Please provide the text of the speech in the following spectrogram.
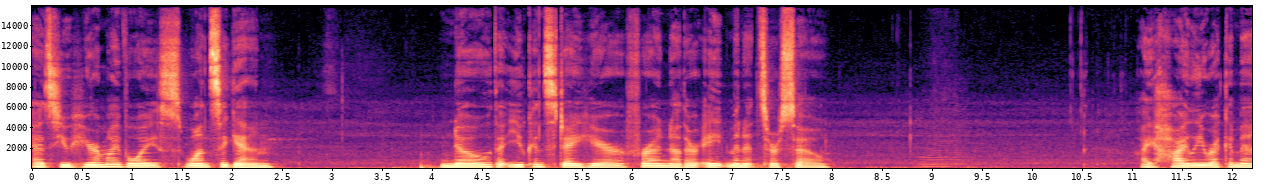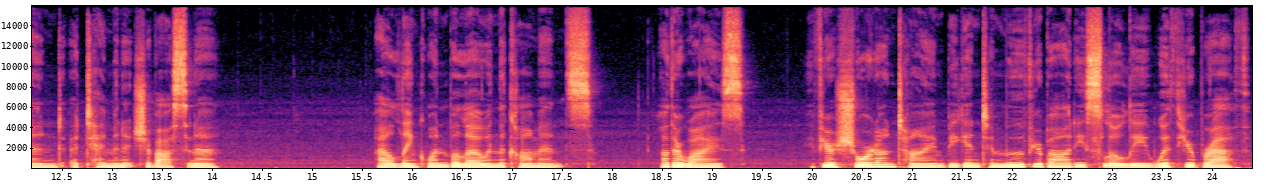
As you hear my voice once again, know that you can stay here for another eight minutes or so. I highly recommend a 10 minute Shavasana. I'll link one below in the comments. Otherwise, if you're short on time, begin to move your body slowly with your breath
